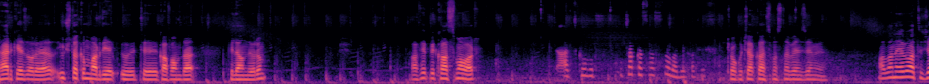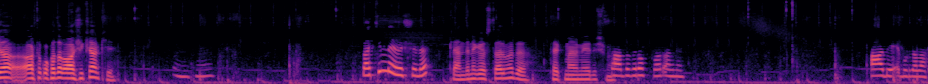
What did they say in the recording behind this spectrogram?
herkes oraya. 3 takım var diye e, te- kafamda planlıyorum. Hafif bir kasma var. artık olur. Uçak kasması da olabilir hafif. Çok uçak kasmasına benzemiyor. Alanı eve atacağı artık o kadar aşikar ki. Bakayım mı eve şöyle? Kendini gösterme de tek mermiye düşme. Sağda drop var aynen. Abi e, buradalar.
